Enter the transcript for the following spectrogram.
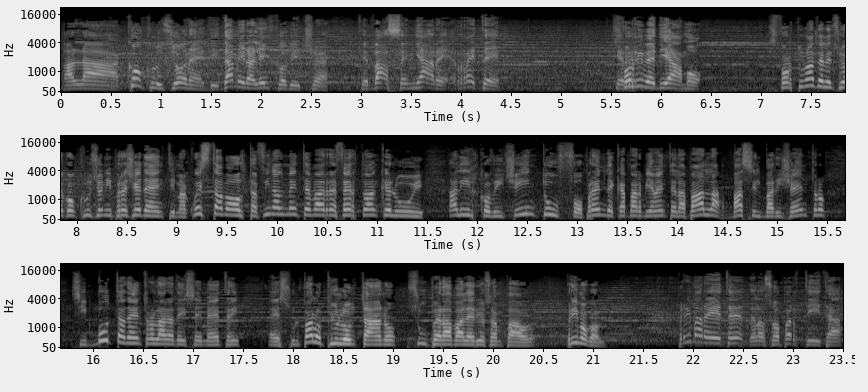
alla conclusione di Damir Alilkovic che va a segnare rete che rivediamo Sfortunate le sue conclusioni precedenti, ma questa volta finalmente va a referto anche lui. Alilkovic in tuffo, prende caparbiamente la palla, bassa il baricentro, si butta dentro l'area dei 6 metri e sul palo più lontano supera Valerio San Paolo. Primo gol. Prima rete della sua partita,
